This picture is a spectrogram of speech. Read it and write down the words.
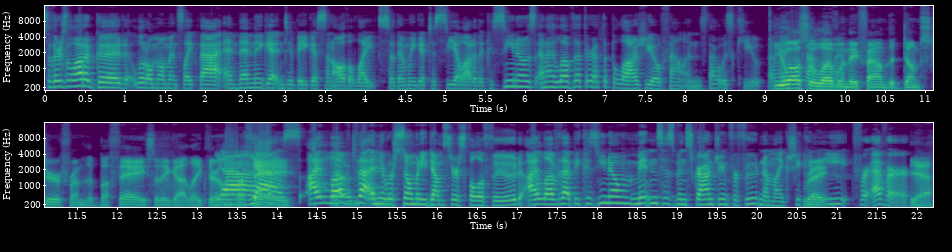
So there's a lot of good little moments like that. And then they get into Vegas and all the lights. So then we get to see a lot of the casinos. And I love that they're at the Bellagio fountains. That was cute. I You also love moment. when they found the dumpster from the buffet, so they got like their Yeah. own buffet. Yes, I loved was that. And there were so many dumpsters full of food. I loved that because, you know, Mittens has been scrounging for food. And I'm like, she can Right. eat forever. Yeah.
